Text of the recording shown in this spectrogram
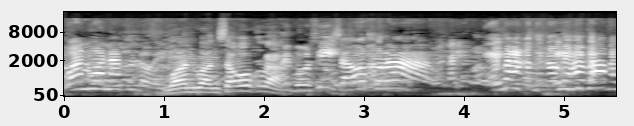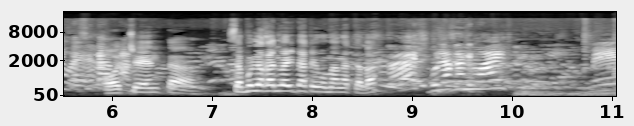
1-1 na tuloy. 1-1 sa okra, Bossy. Sa okra. Eh, bakit ikaw may haba ko eh. 80. Sa Bulacan White natin, umangat na ba? Ay, Bulacan White. May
